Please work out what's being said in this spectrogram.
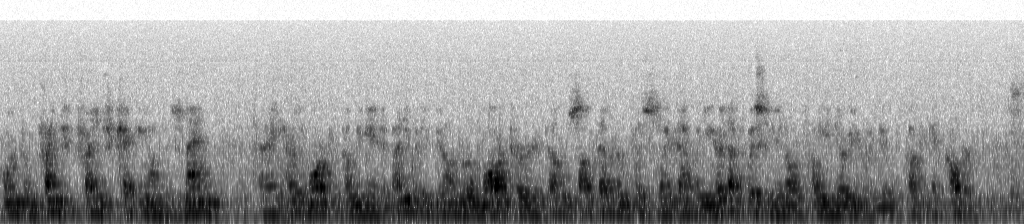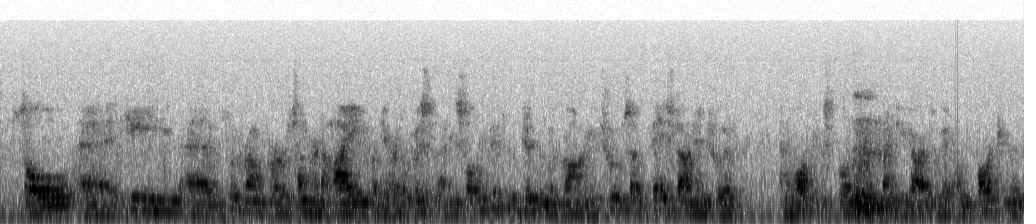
going from trench to trench, checking on his men. Uh, he heard the mortar coming in. If anybody's been under a mortar down South Like that, when you hear that whistle, you know it's coming near you and you've got to get covered. So uh, he uh, looking around for somewhere to hide when he heard the whistle, and he saw a little dip in the ground. He threw himself face down into it, and the mortar exploded 20 yards away. Unfortunately,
